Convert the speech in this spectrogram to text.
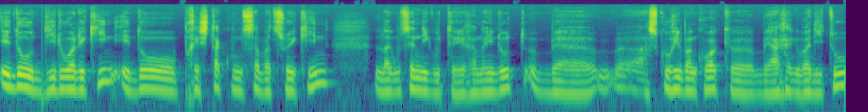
edo diruarekin, edo prestakuntza batzuekin lagutzen digute. Eran nahi dut, be, askurri bankoak uh, beharrak baditu,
